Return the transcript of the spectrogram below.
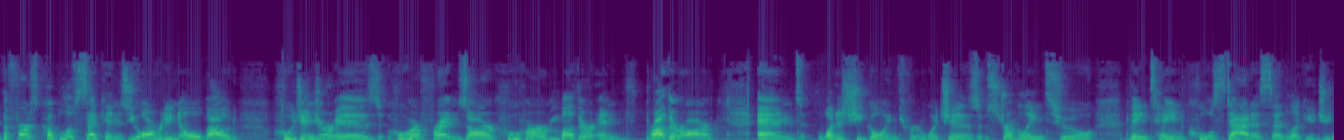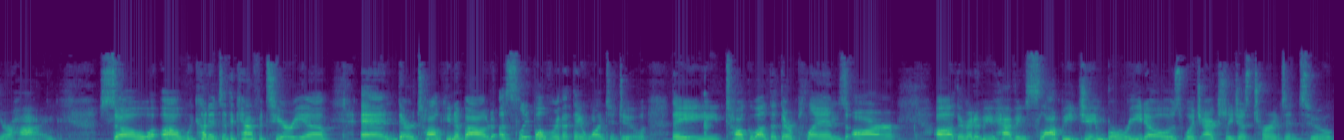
the first couple of seconds, you already know about who Ginger is, who her friends are, who her mother and brother are, and what is she going through, which is struggling to maintain cool status at Lucky Junior High. So uh, we cut into the cafeteria, and they're talking about a sleepover that they want to do. They talk about that their plans are uh, they're going to be having sloppy Jane burritos, which actually just turns into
